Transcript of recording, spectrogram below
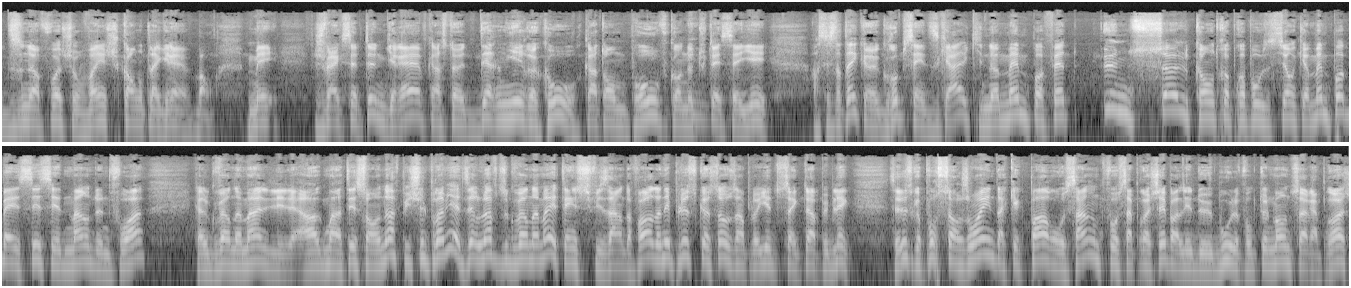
19 fois sur 20, je contre la grève. Bon, mais je vais accepter une grève quand c'est un dernier recours, quand on me prouve qu'on a tout essayé. Alors, c'est certain qu'un groupe syndical qui n'a même pas fait une seule contre-proposition, qui a même pas baissé ses demandes une fois, quand le gouvernement a augmenté son offre. Puis je suis le premier à dire l'offre du gouvernement est insuffisante. Il va falloir donner plus que ça aux employés du secteur public. C'est juste que pour se rejoindre à quelque part au centre, il faut s'approcher par les deux bouts. Il faut que tout le monde se rapproche.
